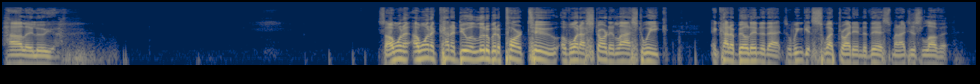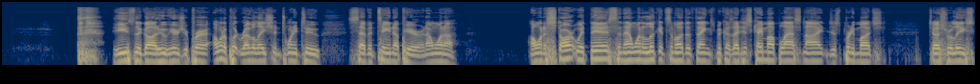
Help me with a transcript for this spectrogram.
Hallelujah. So I want to I want to kind of do a little bit of part 2 of what I started last week and kind of build into that so we can get swept right into this, man. I just love it. He's the God who hears your prayer. I want to put Revelation 22 17 up here and I want to I want to start with this and then I want to look at some other things because I just came up last night and just pretty much just released,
